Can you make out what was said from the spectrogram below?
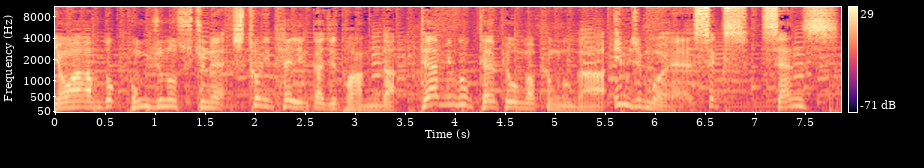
영화감독 봉준호 수준의 스토리텔링까지 더합니다. 대한민국 대표 음악평론가 임진모의 Six Sense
